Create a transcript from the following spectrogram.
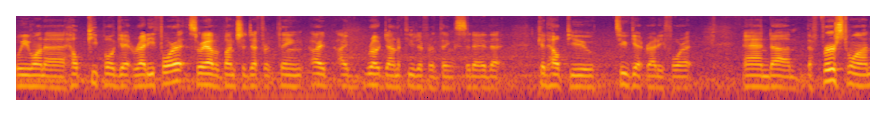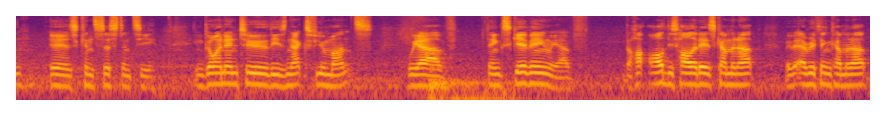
we want to help people get ready for it. So we have a bunch of different things. I, I wrote down a few different things today that could help you to get ready for it. And um, the first one is consistency. And going into these next few months, we have Thanksgiving, we have the, all these holidays coming up, we have everything coming up,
